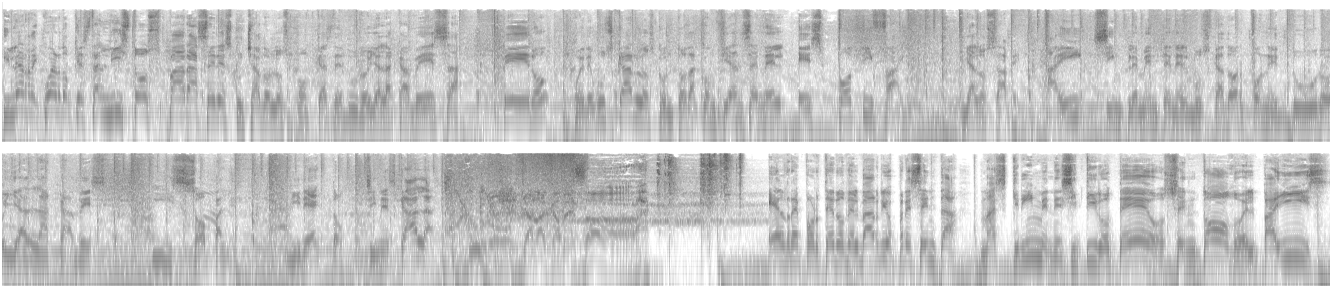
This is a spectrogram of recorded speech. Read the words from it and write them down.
Y les recuerdo que están listos para ser escuchados los podcasts de Duro y a la Cabeza, pero puede buscarlos con toda confianza en el Spotify. Ya lo sabe, ahí simplemente en el buscador pone Duro y a la Cabeza y sópale, directo, sin escala. Duro y a la cabeza. El reportero del barrio presenta más crímenes y tiroteos en todo el país.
